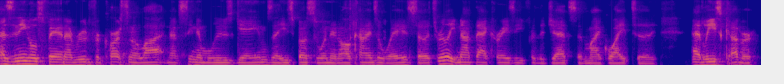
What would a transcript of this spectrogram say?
as an Eagles fan, I root for Carson a lot, and I've seen him lose games that he's supposed to win in all kinds of ways. So it's really not that crazy for the Jets and Mike White to at least cover.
